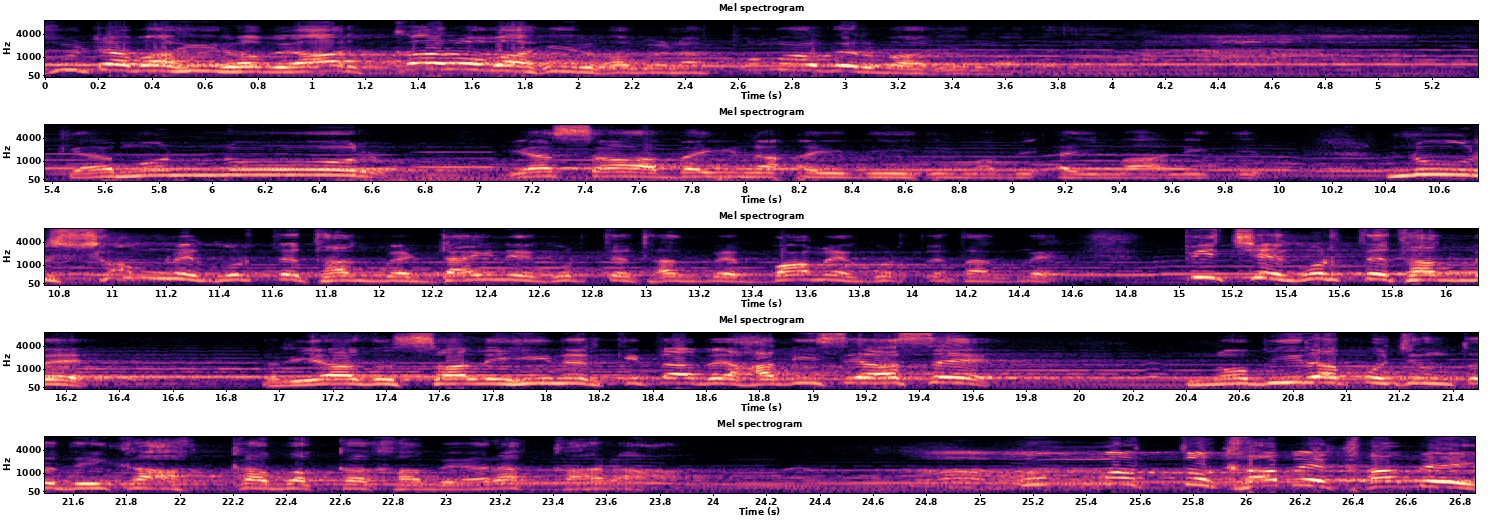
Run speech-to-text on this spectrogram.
ফুটা বাহির হবে, আর কারও বাহির হবে না, তোমাদের বাহির হবে। কেমন নূর? নূর সামনে ঘুরতে থাকবে, ডাইনে ঘুরতে থাকবে, বামে ঘুরতে থাকবে, পিছে ঘুরতে থাকবে। রিয়াদুস সালিহিনের কিতাবে, হাদিসে আছে, নবীরা পর্যন্ত দেখা আক্কা বাক্কা খাবে। এরা কারা? উম্মত তো খাবে, খাবেই।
